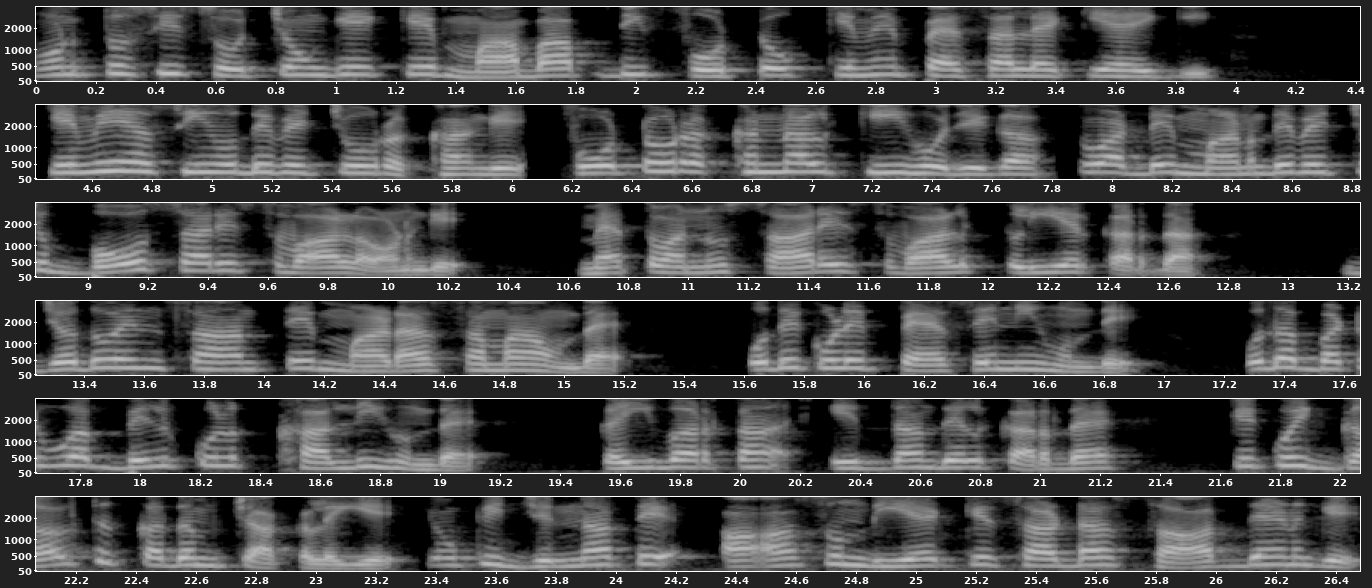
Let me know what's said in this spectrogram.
ਹੁਣ ਤੁਸੀਂ ਸੋਚੋਗੇ ਕਿ ਮਾਪੇ ਦੀ ਫੋਟੋ ਕਿਵੇਂ ਪੈਸਾ ਲੈ ਕੇ ਆਏਗੀ? ਕਿਵੇਂ ਅਸੀਂ ਉਹਦੇ ਵਿੱਚ ਉਹ ਰੱਖਾਂਗੇ? ਫੋਟੋ ਰੱਖਣ ਨਾਲ ਕੀ ਹੋ ਜਾਏਗਾ? ਤੁਹਾਡੇ ਮਨ ਦੇ ਵਿੱਚ ਬਹੁਤ ਸਾਰੇ ਸਵਾਲ ਆਉਣਗੇ। ਮੈਂ ਤੁਹਾਨੂੰ ਸਾਰੇ ਸਵਾਲ ਕਲੀਅਰ ਕਰਦਾ। ਜਦੋਂ ਇਨਸਾਨ ਤੇ ਮਾੜਾ ਸਮਾਂ ਆਉਂਦਾ ਉਹਦੇ ਕੋਲੇ ਪੈਸੇ ਨਹੀਂ ਹੁੰਦੇ, ਉਹਦਾ ਬਟੂਆ ਬਿਲਕੁਲ ਖਾਲੀ ਹੁੰਦਾ ਕਈ ਵਾਰ ਤਾਂ ਇਦਾਂ ਦਿਲ ਕਰਦਾ ਕਿ ਕੋਈ ਗਲਤ ਕਦਮ ਚੱਕ ਲਈਏ, ਕਿਉਂਕਿ ਜਿਨ੍ਹਾਂ ਤੇ ਆਸ ਹੁੰਦੀ ਹੈ ਕਿ ਸਾਡਾ ਸਾਥ ਦੇਣਗੇ,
